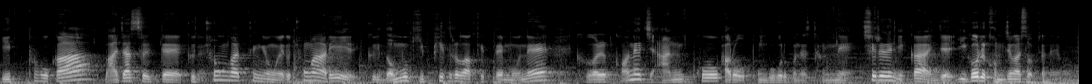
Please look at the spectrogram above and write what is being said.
이토가 맞았을 때 그 총 같은 경우에도 총알이 그 너무 깊이 들어갔기 때문에 그걸 꺼내지 않고 바로 본국으로 보내서 당내 치르니까 이제 이거를 검증할 수 없잖아요.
